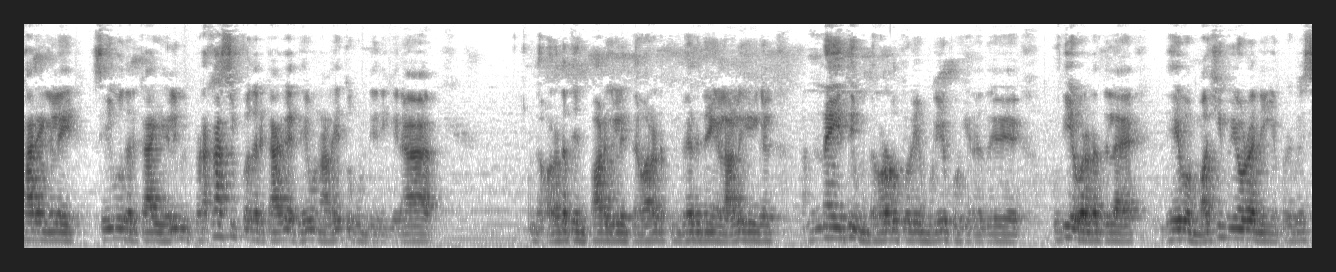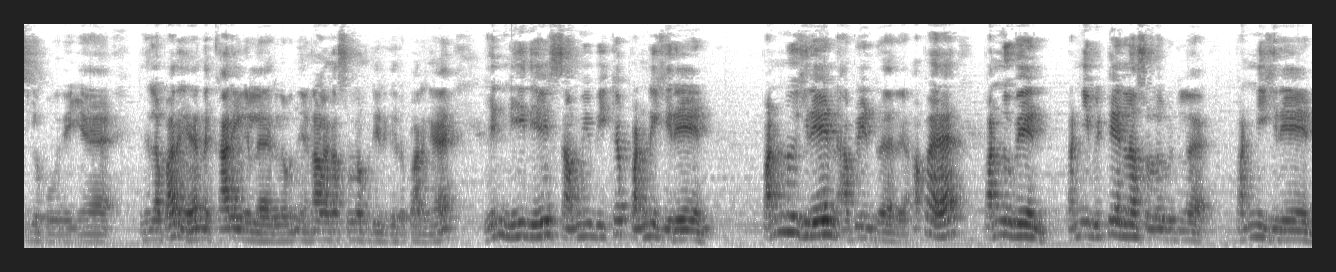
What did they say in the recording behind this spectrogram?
காரியங்களை செய்வதற்காக எழுப்பி பிரகாசிப்பதற்காக தேவன் அழைத்து கொண்டிருக்கிறார். இந்த வருடத்தின் பாடுகள் இந்த வருடத்தின் வேதனைகள் அழுகைகள் அனைத்தையும் இந்த வருடத்துடைய முடிய போகிறது. புதிய வருடத்தில் தேவ மகிமையோட நீங்கள் பிரவேசிக்க போகிறீங்க. இதில் பாருங்கள் இந்த காரியங்களில் இதில் வந்து என்ன அழகாக சொல்லப்பட்டிருக்கிறது பாருங்கள் என் நீதியை சமீபிக்க பண்ணுகிறேன் பண்ணுகிறேன் அப்படின்றாரு. அப்போ பண்ணுவேன் பண்ணி விட்டேன்லாம் சொல்ல விடல. பண்ணுகிறேன்.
